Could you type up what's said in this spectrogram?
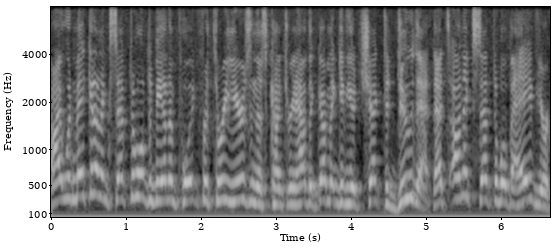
I would make it unacceptable to be unemployed for three years in this country and have the government give you a check to do that. That's unacceptable behavior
